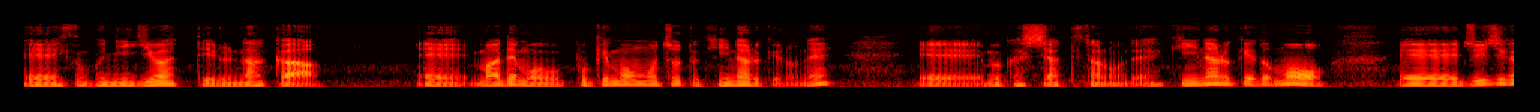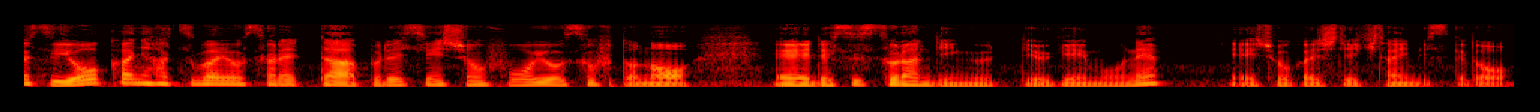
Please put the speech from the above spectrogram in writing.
えー、すごく賑わっている中、えー、まあでも、ポケモンもちょっと気になるけどね。えー、昔やってたので、気になるけども、えー、11月8日に発売をされた、プレイステーション4用ソフトの、えー、デスストランディングっていうゲームをね、えー、紹介していきたいんですけど、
